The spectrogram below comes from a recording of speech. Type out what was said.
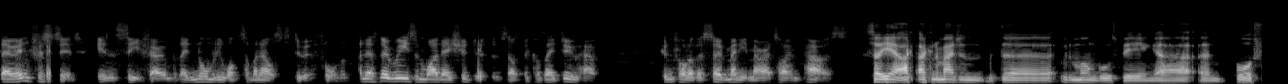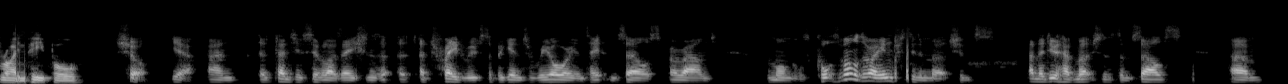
they're interested in seafaring, but they normally want someone else to do it for them. And there's no reason why they should do it themselves because they do have control over so many maritime powers. So yeah, I, I can imagine the with the Mongols being uh, an horse riding people. Sure, yeah, and there's plenty of civilizations and trade routes that begin to reorientate themselves around the Mongols' courts. The Mongols are very interested in merchants, and they do have merchants themselves. Um,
